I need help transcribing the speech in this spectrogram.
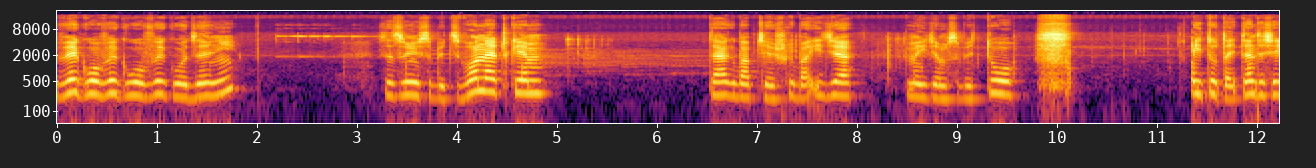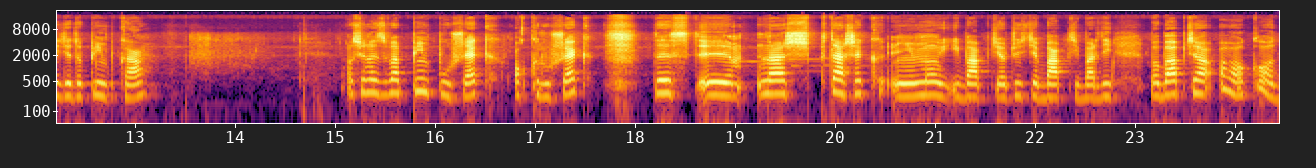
Wygło, wygło, wygłodzeni. Zadzwonię sobie dzwoneczkiem. Tak, babcia już chyba idzie. My idziemy sobie tu. I tutaj, tędy się idzie do Pimpka. On się nazywa Pimpuszek, okruszek. To jest y, nasz ptaszek, y, mój i babci, oczywiście babci bardziej, bo babcia, o, kod.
